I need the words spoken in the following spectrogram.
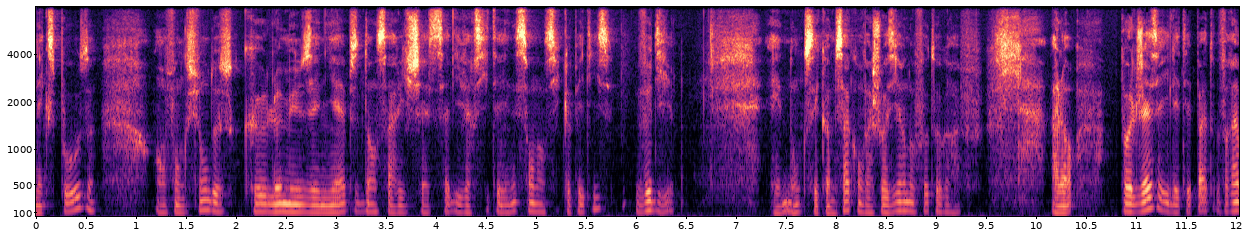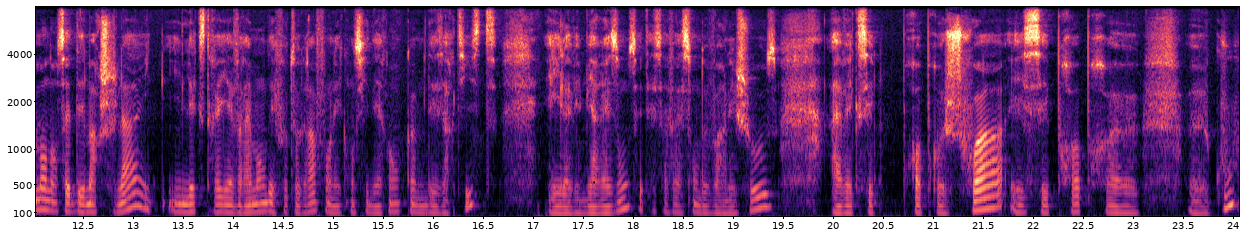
expose en fonction de ce que le musée Niepce, dans sa richesse, sa diversité et son encyclopédie, veut dire. Et donc c'est comme ça qu'on va choisir nos photographes. Alors, Paul Jess, il n'était pas vraiment dans cette démarche-là, il, extrayait vraiment des photographes en les considérant comme des artistes, et il avait bien raison, c'était sa façon de voir les choses, avec ses propres choix et ses propres euh, euh, goûts,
